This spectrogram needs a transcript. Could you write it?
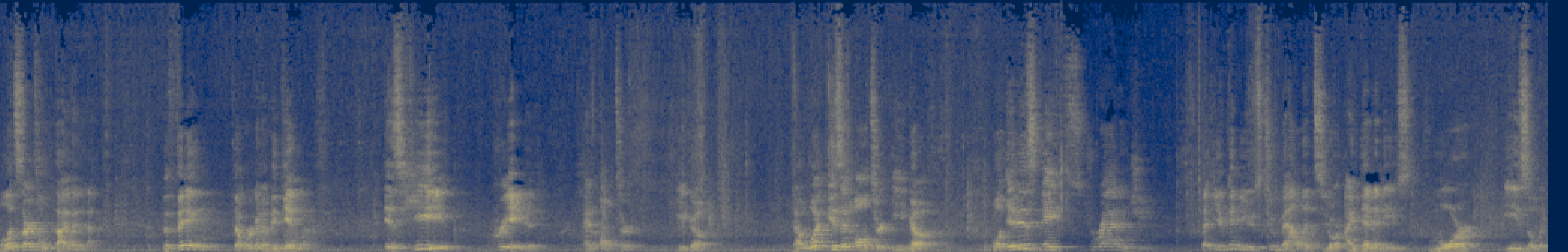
Well, let's start to dive into that. The thing that we're going to begin with is he created an alter ego. Now, what is an alter ego? Well, it is a strategy that you can use to balance your identities more easily.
